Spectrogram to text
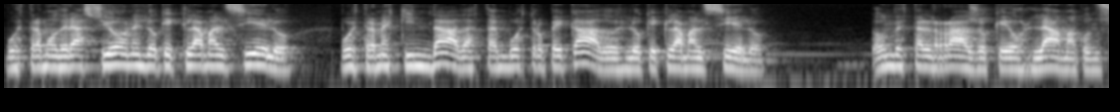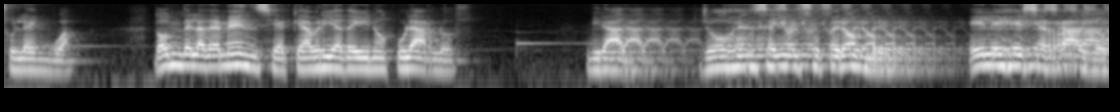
vuestra moderación es lo que clama al cielo, vuestra mezquindad hasta en vuestro pecado es lo que clama al cielo. ¿Dónde está el rayo que os lama con su lengua? ¿Dónde la demencia que habría de inocularlos? Mirad, yo os enseño el superhombre, él es ese rayo,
